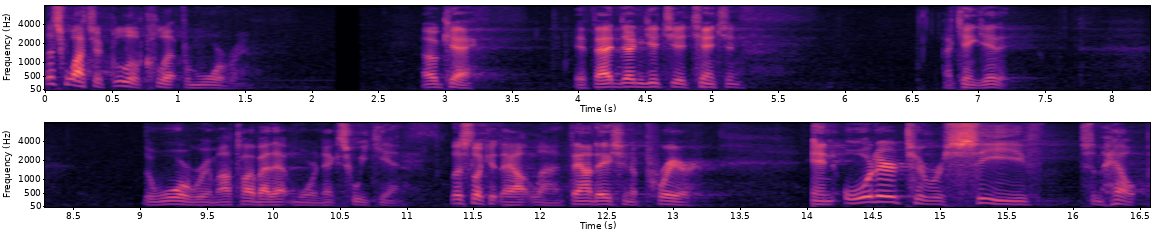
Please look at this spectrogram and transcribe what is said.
Let's watch a little clip from War Room. Okay. If that doesn't get you attention, I can't get it. The war room, I'll talk about that more next weekend. Let's look at the outline foundation of prayer. In order to receive some help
